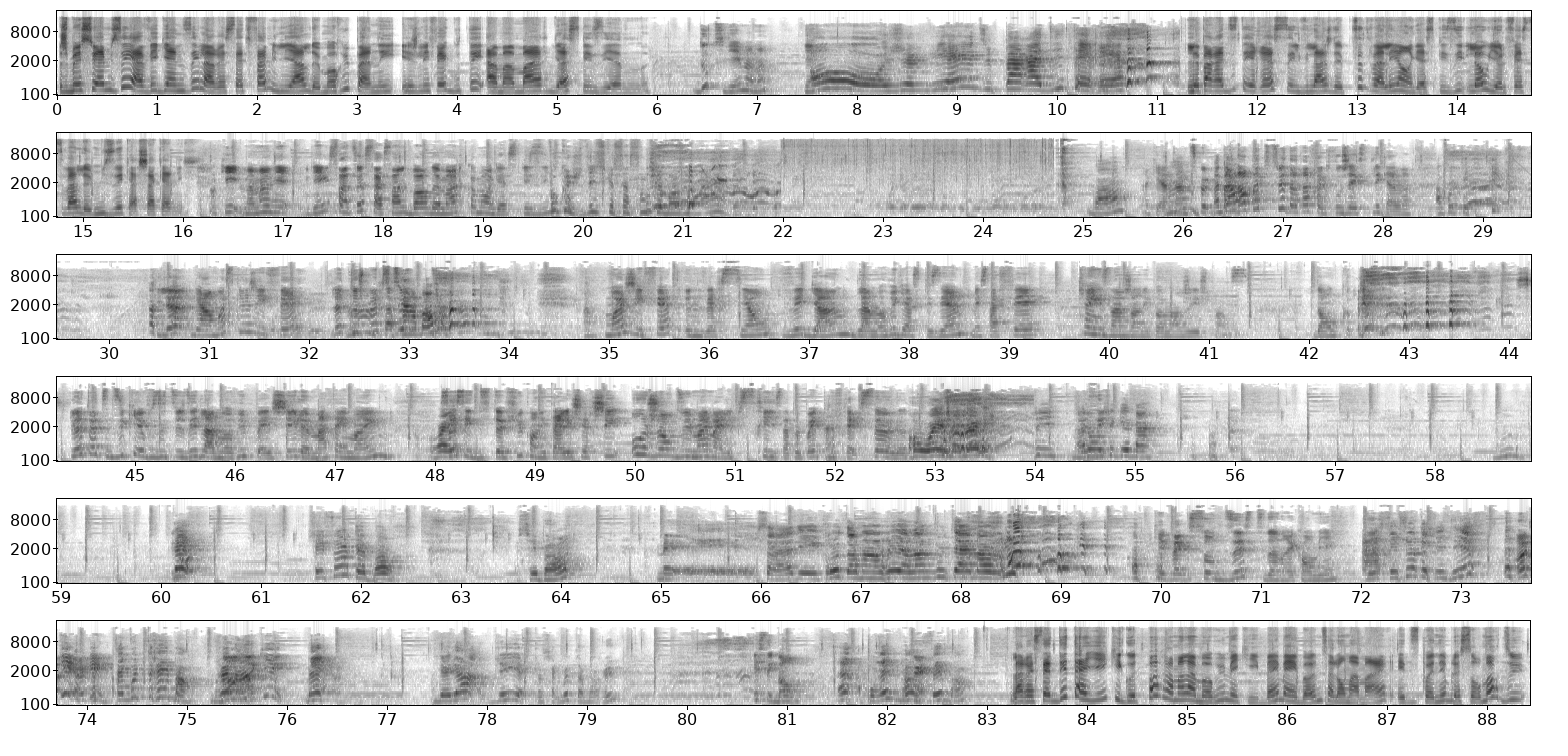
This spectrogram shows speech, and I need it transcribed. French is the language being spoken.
Je me suis amusée à véganiser la recette familiale de morue panée et je l'ai fait goûter à ma mère gaspésienne. D'où tu viens, maman? Oh, je viens du paradis terrestre. Le paradis terrestre, c'est le village de Petite-Vallée en Gaspésie, là où il y a le festival de musique à chaque année. OK, maman, viens, viens sentir, ça sent le bord de mer comme en Gaspésie. Faut que je dise que ça sent le bord de mer. Bon. OK, attends un petit peu. Attends. Non, pas tout de suite, attends, faut que j'explique avant. Ah, faut que t'expliques. Puis là, regarde, moi, ce que j'ai fait, là, touche pas tout Ça sent bon, ça? Moi, j'ai fait une version végane de la morue gaspésienne, mais ça fait 15 ans que j'en ai pas mangé, je pense. Donc, là, toi, tu dis que vous utilisez de la morue pêchée le matin même. Ouais. Ça, c'est du tofu qu'on est allé chercher aujourd'hui même à l'épicerie. Ça peut pas être plus frais que ça, là. Oh, ouais, mais là. Allons-y gaiement. Ben, c'est sûr que bon, c'est bon, mais euh, ça a des croûtes à manger avant de goûter à manger. OK, fait que sur 10, tu donnerais combien? Ah, c'est sûr que c'est 10. OK, OK. Ça goûte très bon. Bon, Vraiment. OK. Mais, de là à dire que ça goûte à morue, Et c'est bon. hein, pour être bon, Ouais. c'est bon. La recette détaillée qui goûte pas vraiment la morue mais qui est bien bien bonne selon ma mère est disponible sur Mordu.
